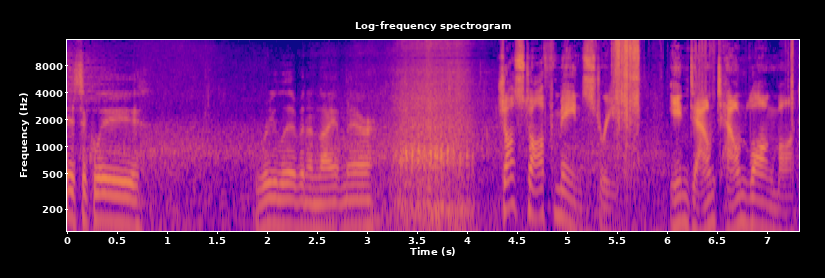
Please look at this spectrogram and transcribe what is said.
basically reliving a nightmare. Just off Main Street in downtown Longmont.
